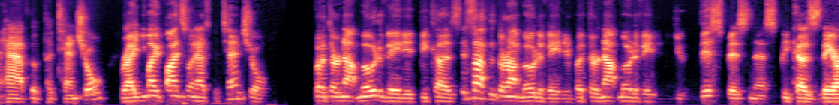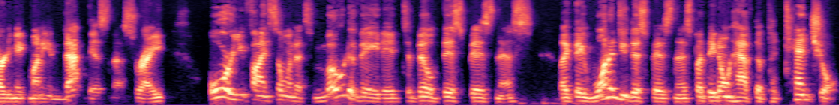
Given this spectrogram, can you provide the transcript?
have the potential, right? You might find someone that has potential, but they're not motivated because it's not that they're not motivated, but they're not motivated to do this business because they already make money in that business, right? Or you find someone that's motivated to build this business, like they want to do this business, but they don't have the potential.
